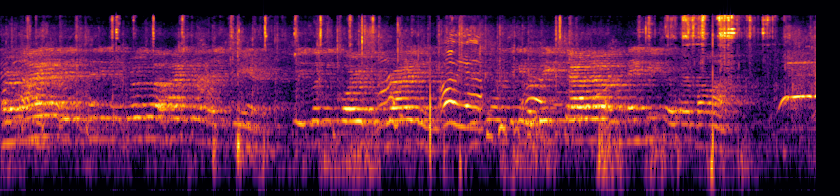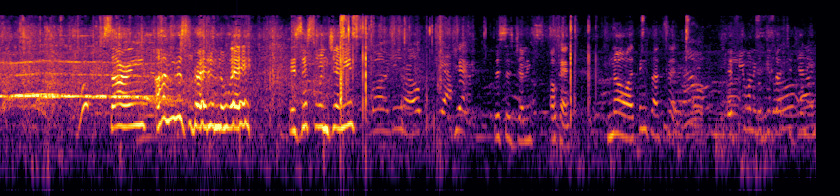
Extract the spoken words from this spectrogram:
Armaya is attending Lake Roosevelt High School driving. Oh yeah. She wants to give a big shout out and thank you to her mom. Sorry, I'm right in the way. Is this one Jenny's? Yeah. This is Jenny's? Okay. No, I think that's it. If you want to go give that to Jenny.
